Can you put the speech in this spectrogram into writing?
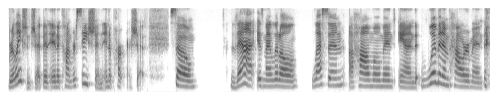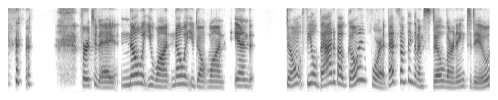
relationship and in a conversation, in a partnership. So that is my little lesson, aha moment, and women empowerment for today. Know what you want, know what you don't want, and don't feel bad about going for it. That's something that I'm still learning to do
